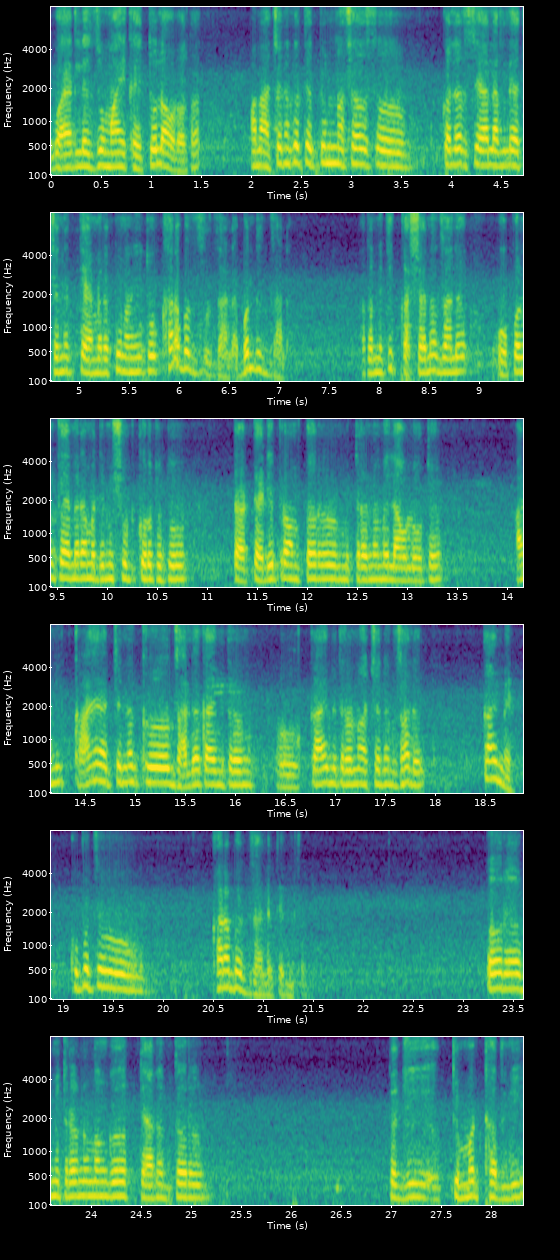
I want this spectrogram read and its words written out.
वायरलेस जो माईक आहे तो लावला होता. आणि अचानक त्यातून असं कलर्स यायला लागले अचानक कॅमेऱ्यातून आणि तो खराबच झाला बंदच झाला. आता नक्की कशानं झालं? ओपन कॅमेरामध्ये मी शूट करत होतो. ट टेलिप्रॉम्प्टर मित्रांनो मी लावलं होतं. आणि काय अचानक झालं काय मित्रांनो? काय मित्रांनो अचानक झालं? काय नाही खूपच खराबच झालं ते मित्र तर मित्रांनो मग त्यानंतर त्याची किंमत ठरली.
